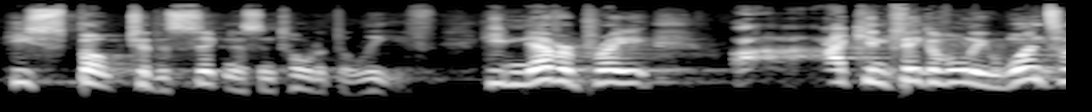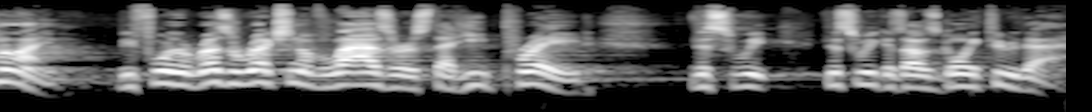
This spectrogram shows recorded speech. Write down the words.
He spoke to the sickness and told it to leave. He never prayed. I can think of only one time before the resurrection of Lazarus that he prayed this week, this week as I was going through that.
